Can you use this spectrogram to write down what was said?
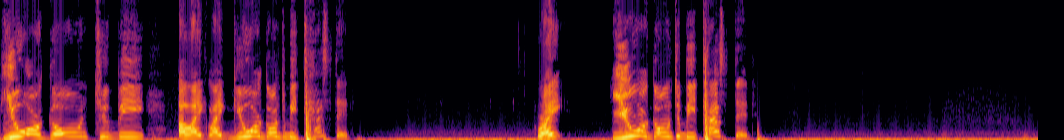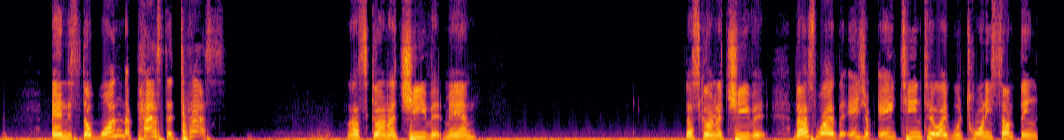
you are going to be uh, like like you are going to be tested. Right? You are going to be tested. And it's the one that passed the test that's going to achieve it, man. that's going to achieve it. That's why at the age of 18 to like we're 20 something,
